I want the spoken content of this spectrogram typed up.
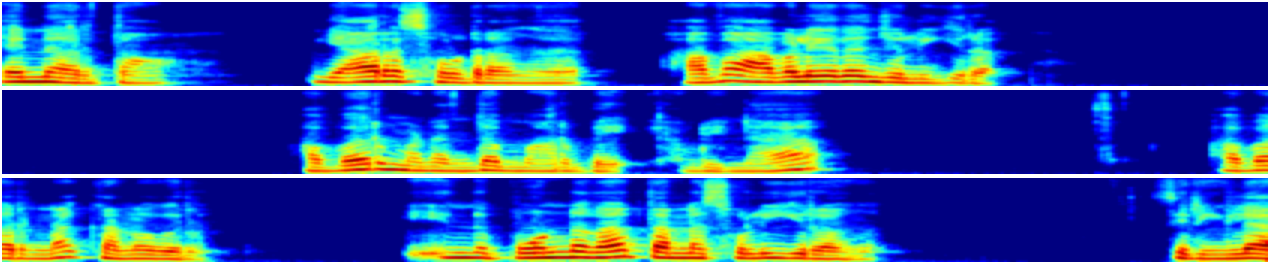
என்ன அர்த்தம்? யாரை சொல்கிறாங்க அவ அவளே தான் சொல்லிக்கிறா. அவர் மணந்த மார்பே அப்படின்னா, அவர்னா கணவர். இந்த பொண்ணு தான் தன்னை சொல்லிக்கிறாங்க. சரிங்களா?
